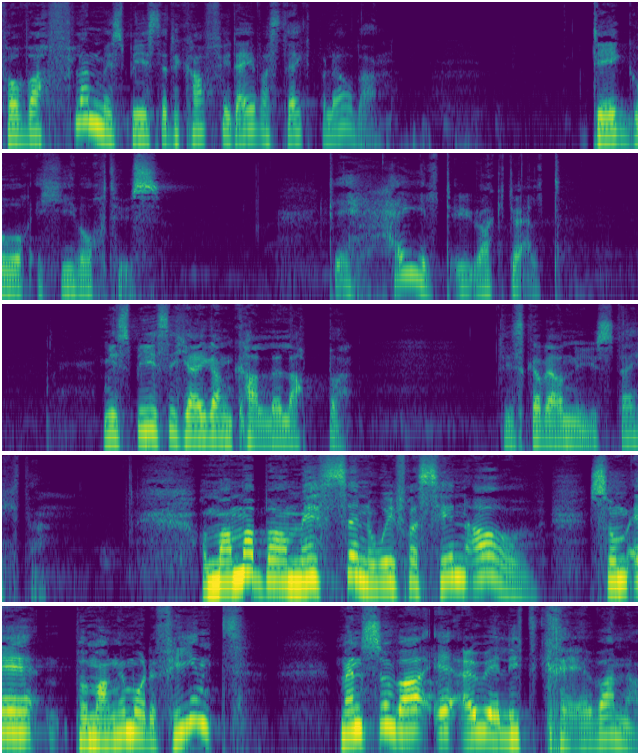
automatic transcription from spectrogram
For vaflene vi spiste til kaffe, de var stekt på lørdagen. Det går ikke i vårt hus. Det er helt uaktuelt. Vi spiser ikke engang kalde lapper. De skal være nystekte. Og Mamma bar med seg noe fra sin arv som er på mange måter fint, men som òg er, litt krevende.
